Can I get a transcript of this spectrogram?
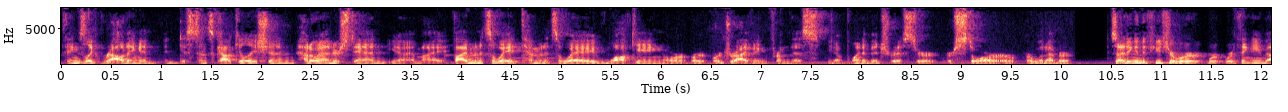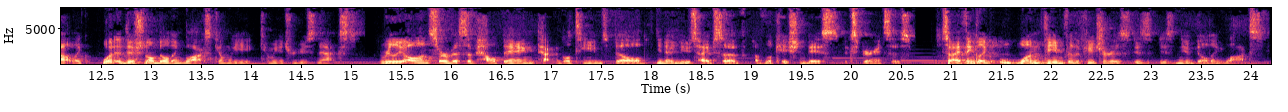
things like routing and, and, distance calculation. How do I understand, you know, am I five minutes away, 10 minutes away, walking or, or, or driving from this, you know, point of interest or, or store or, or whatever? So I think in the future we're, we're, we're thinking about like what additional building blocks can we can we introduce next? Really all in service of helping technical teams build you know new types of, of location based experiences. So I think like one theme for the future is, is is new building blocks.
